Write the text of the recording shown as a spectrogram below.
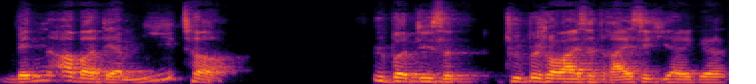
wenn aber der Mieter über diese typischerweise 30-jährige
